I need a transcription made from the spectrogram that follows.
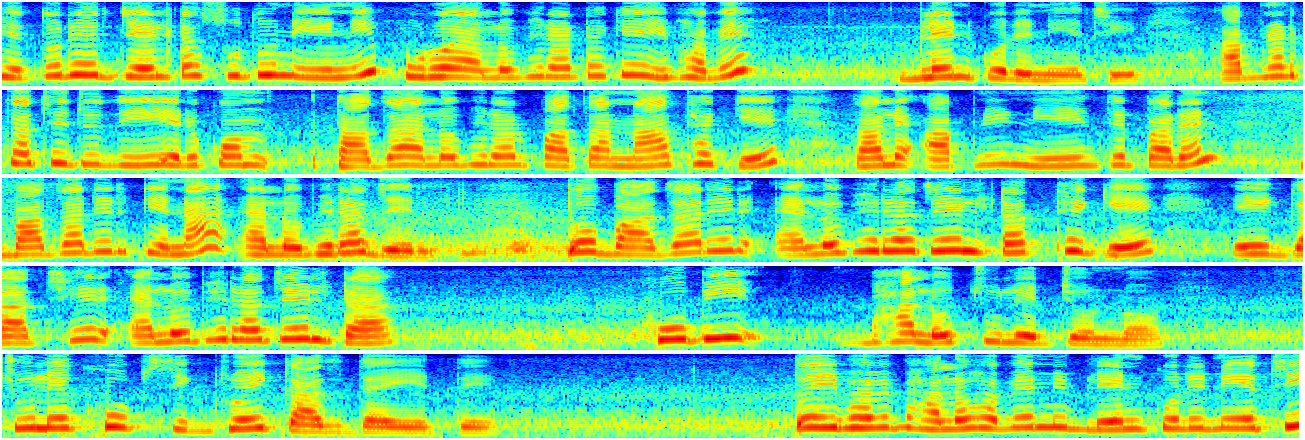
ভেতরের জেলটা শুধু নিয়ে নিই, পুরো অ্যালোভেরাটাকে এইভাবে ব্লেন্ড করে নিয়েছি। আপনার কাছে যদি এরকম তাজা অ্যালোভেরার পাতা না থাকে, তাহলে আপনি নিয়ে নিতে পারেন বাজারের কেনা অ্যালোভেরা জেল তো বাজারের অ্যালোভেরা জেলটার থেকে এই গাছের অ্যালোভেরা জেলটা খুবই ভালো চুলের জন্য। চুলে খুব শীঘ্রই কাজ দেয় এতে। তো এইভাবে ভালোভাবে আমি ব্লেন্ড করে নিয়েছি।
